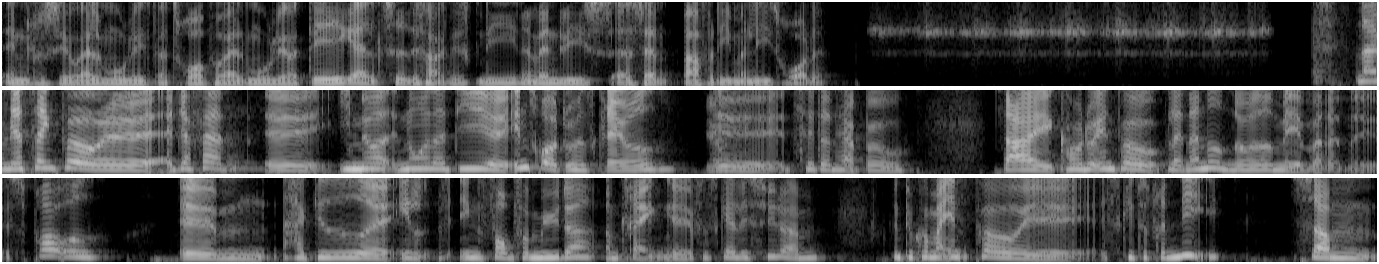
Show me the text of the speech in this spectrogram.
inklusive alle mulige, der tror på alt muligt, og det er ikke altid, det faktisk lige nødvendigvis er sandt, bare fordi man lige tror det. Nej, men jeg tænkte på, øh, at jeg fandt øh, i no- nogle af de øh, introer, du har skrevet øh, til den her bog, der øh, kommer du ind på blandt andet noget med, hvordan øh, sproget øh, har givet øh, en, en form for myter omkring øh, forskellige sygdomme. Du kommer ind på øh, skizofreni, som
